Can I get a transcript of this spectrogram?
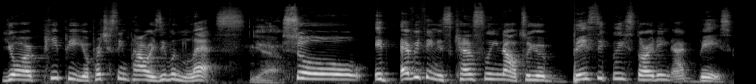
your PP, your purchasing power is even less. Yeah. So it everything is canceling out. So you're basically starting at base.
